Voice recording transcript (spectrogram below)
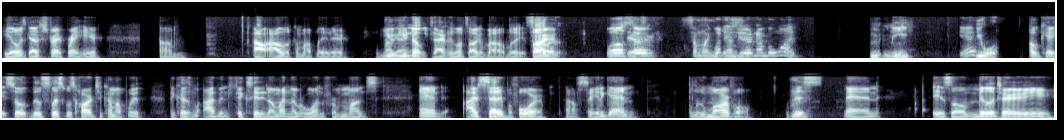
He always got a stripe right here. Um, I'll I'll look him up later. You you know exactly what I'm talking about. But sorry, Oh, well, yeah, sir, someone what is younger. your number one? M- me. Yeah. You? Okay, so this list was hard to come up with because I've been fixated on my number one for months, and I've said it before. I'll say it again. Blue Marvel. Hmm. This man is a military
